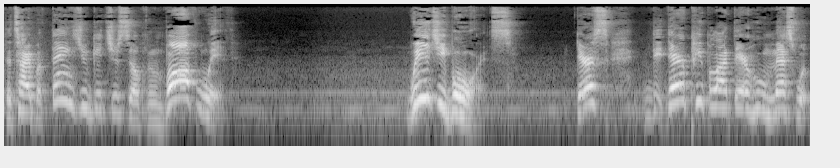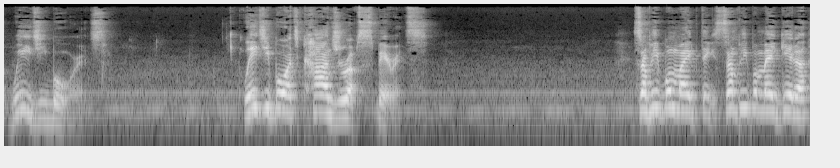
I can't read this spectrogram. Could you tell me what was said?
the type of things you get yourself involved with. Ouija boards. There's there are people out there who mess with Ouija boards. Ouija boards conjure up spirits. Some people may think, some people may get a,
